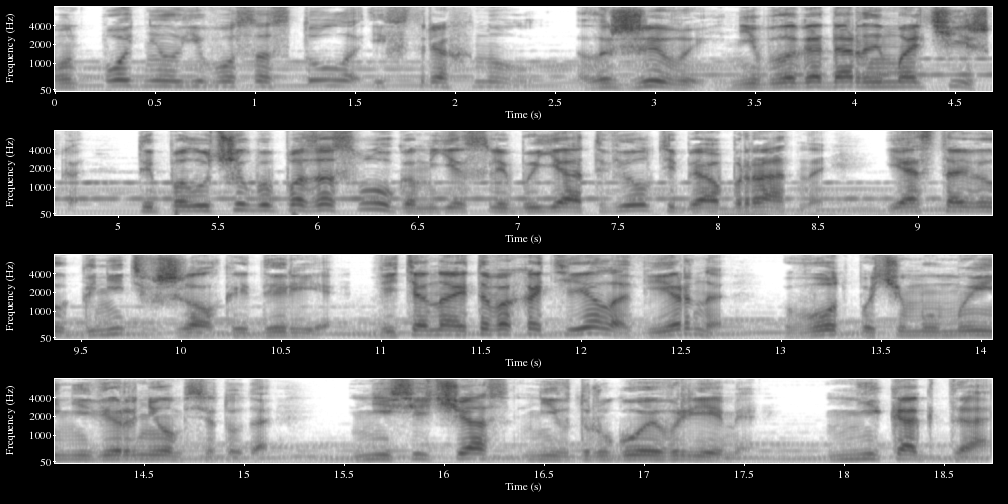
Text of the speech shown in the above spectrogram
он поднял его со стула и встряхнул. «Лживый, неблагодарный мальчишка! Ты получил бы по заслугам, если бы я отвел тебя обратно и оставил гнить в жалкой дыре. Ведь она этого хотела, верно? Вот почему мы и не вернемся туда. Ни сейчас, ни в другое время. Никогда.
